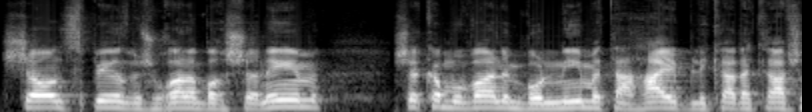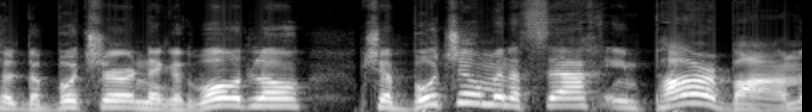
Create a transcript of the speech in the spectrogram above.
שון ספירס בשולחן הפרשנים, שכמובן הם בונים את ההייפ לקראת הקרב של The Butcher נגד וורדלו, כשבוטשר מנצח עם powerbomb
